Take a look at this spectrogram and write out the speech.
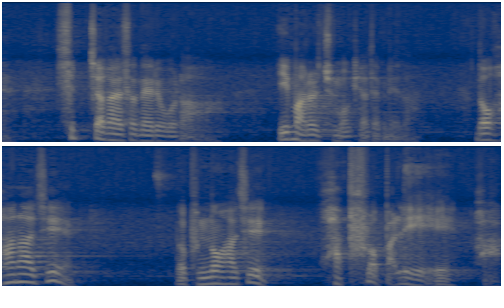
예. 십자가에서 내려오라. 이 말을 주목해야 됩니다. 너 화나지? 너 분노하지? 화 풀어 빨리. 화.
